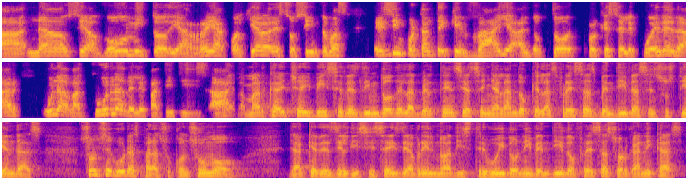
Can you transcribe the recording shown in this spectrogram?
uh, náusea, vómito, diarrea, cualquiera de estos síntomas, es importante que vaya al doctor porque se le puede dar una vacuna de la hepatitis A. La marca HIV se deslindó de la advertencia señalando que las fresas vendidas en sus tiendas son seguras para su consumo ya que desde el 16 de abril no ha distribuido ni vendido fresas orgánicas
